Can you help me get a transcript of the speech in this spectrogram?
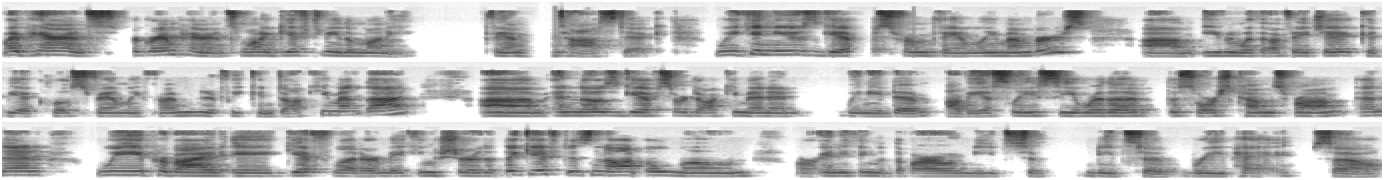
my parents or grandparents want to gift me the money. Fantastic. We can use gifts from family members. Um, even with FHA, it could be a close family friend if we can document that. Um, and those gifts are documented we need to obviously see where the, the source comes from. And then we provide a gift letter, making sure that the gift is not a loan or anything that the borrower needs to needs to repay. So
